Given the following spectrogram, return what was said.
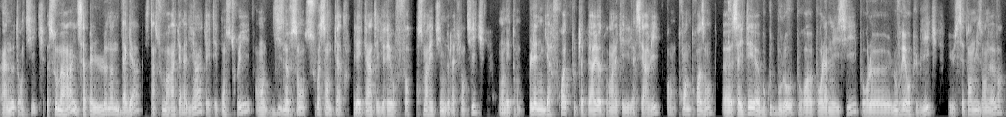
un authentique sous-marin. Il s'appelle l'Onondaga. C'est un sous-marin canadien qui a été construit en 1964. Il a été intégré aux forces maritimes de l'Atlantique. On est en pleine guerre froide, toute la période pendant laquelle il a servi, pendant 33 ans. Euh, ça a été euh, beaucoup de boulot pour, euh, pour l'amener ici, pour l'ouvrir au public. Il y a eu sept ans de mise en œuvre.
